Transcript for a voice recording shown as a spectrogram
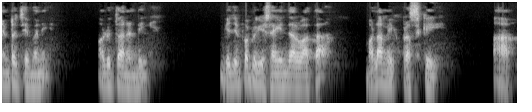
ఎంటర్ చేయమని అడుగుతానండి. గెజెట్ పబ్లికేషన్ అయిన తర్వాత మళ్ళా మీకు ప్రెస్కి ఆ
